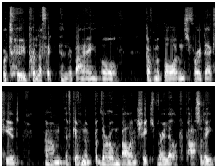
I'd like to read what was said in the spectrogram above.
were too prolific in their buying of government bonds for a decade. Um, they've given them but their own balance sheets very little capacity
